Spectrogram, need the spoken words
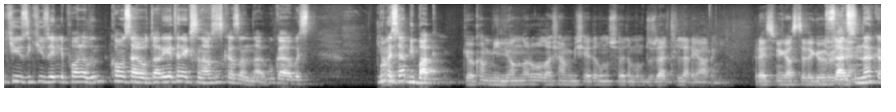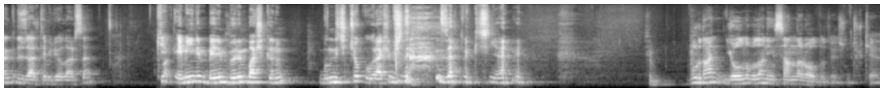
200-250 puan alın. Konservatuara yetenek sınavsız kazanın abi. Bu kadar basit. Bu Ya- mesela bir bug. Gökhan milyonlara ulaşan bir şeyde bunu söyle bunu düzeltirler yarın ya. Resmi gazetede görürüz Düzelsinler kanka düzeltebiliyorlarsa. Ki eminim benim bölüm başkanım bunun için çok uğraşmıştır düzeltmek için yani. yani. Buradan yolunu bulan insanlar oldu diyorsun Türkiye'de.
